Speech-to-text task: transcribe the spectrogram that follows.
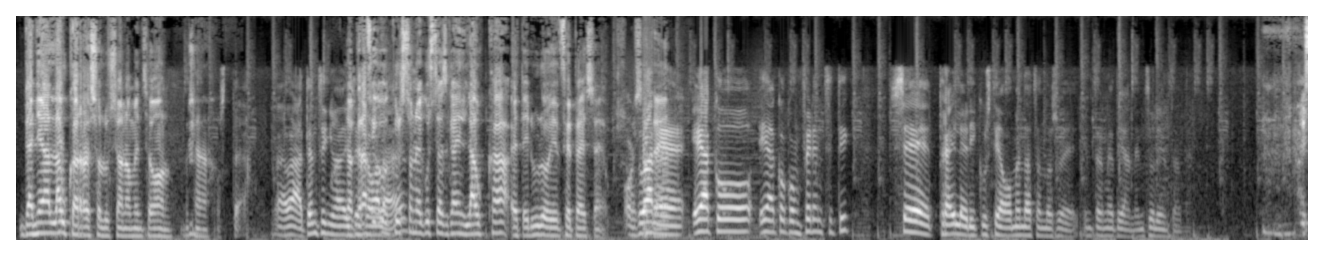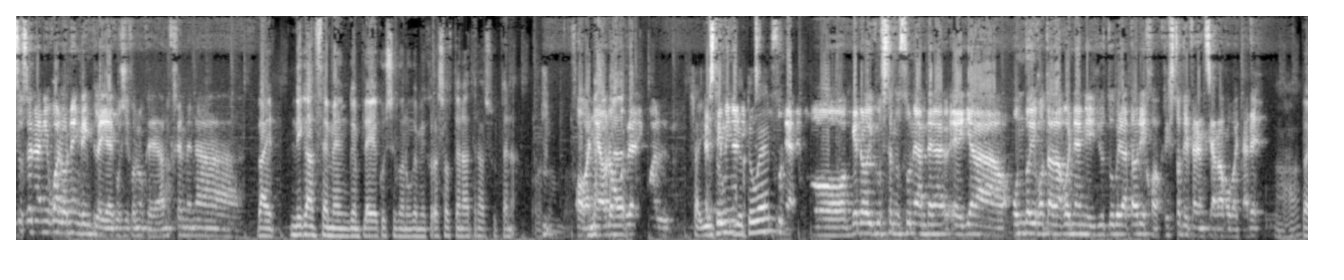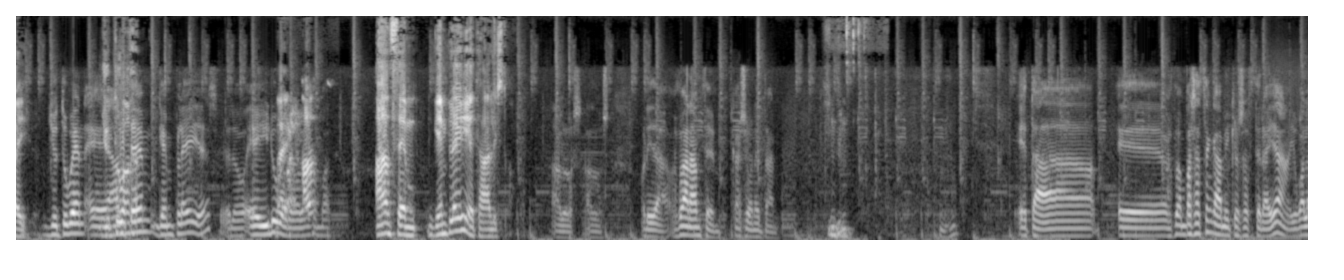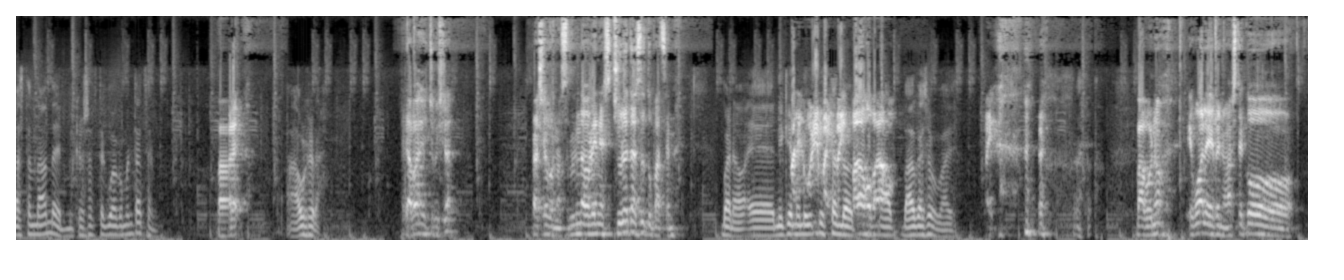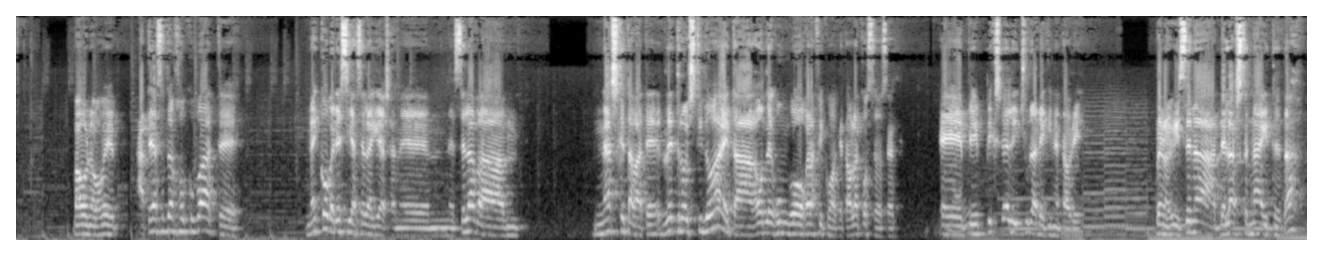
Gainera lauka resoluzioan omen zegoen. Osea, Ostea. Bai, bai, atentzioa ditzen grafiko zabala, eh? kristona ikustez gain lauka eta iruro FPS. Orduan, eh, eako, eako konferentzitik, ze trailer ikustia gomendatzen duzue internetean, entzulientzat. Ez zuzenean igual honen gameplaya ikusiko nuke, Anthemena... Bai, nik antzemen gameplay ikusiko nuke Microsoften atera zutena. Oso ondo. Jo, baina Na- orokorrean igual... Osea, YouTube- YouTubeen- edo gero ikusten duzunean dena, e, ja, ondo igota dagoenean YouTubera eta hori, jo, kristo diferentzia dago baita ere. Aha. Bai, YouTubeen eh, YouTubea- Anthem, gameplay, ez? Ero, E3, Bai, ero, ah. bat. Anthem gameplay eta listo. Ados, ados. Hori da, orduan Anthem, kasu honetan. Mhm. Eta, eh, orduan pasatzen gara Microsoftera, ja. Igual azten da hande, Microsoftekoa komentatzen. Vale. Aurrera. Eta bai, txukizat. Ba, ze, bueno, zerren da horrein ez txureta ez dut upatzen. Bueno, eh, nik hemen bai, ikusten dut. badago, badago. Bai. Bai. ba, bueno, igual, eh, bueno, azteko... Ba, bueno, eh, atea zuten joku bat, eh, nahiko berezia zela egia esan. Eh, zela, ba, nasketa bat, eh, retro estiloa eta gaur egungo grafikoak eta holako zeo zer. Eh, pi- pixel itxurarekin eta hori. Bueno, izena The Last Night, eta?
